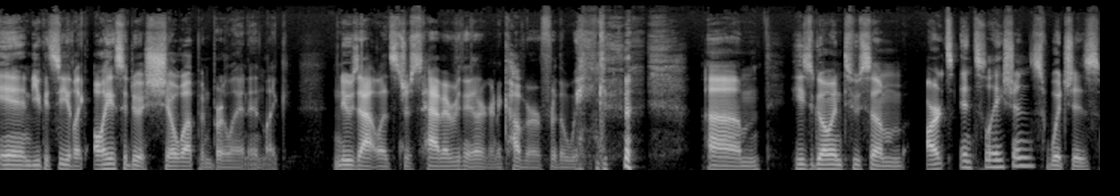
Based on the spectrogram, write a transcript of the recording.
and you can see like all he has to do is show up in Berlin and like news outlets just have everything they're going to cover for the week. um, he's going to some arts installations, which is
